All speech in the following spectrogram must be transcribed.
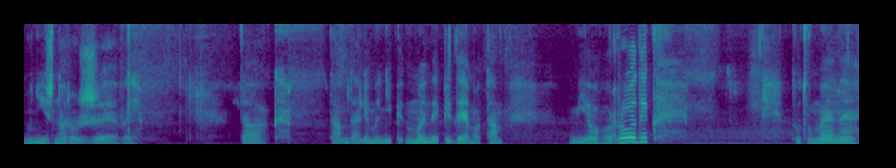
у ніжно-рожевий. Так, там далі ми не, ми не підемо, там мій огородик. Тут в мене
